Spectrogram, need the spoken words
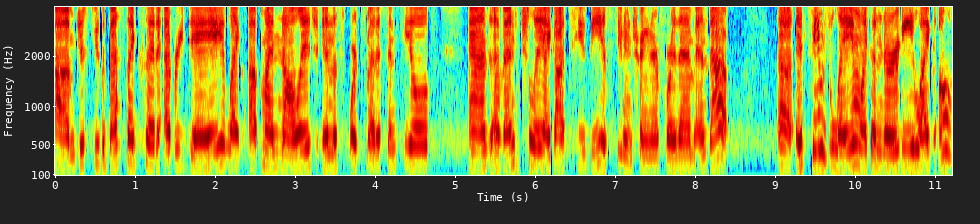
um, just do the best I could every day, like up my knowledge in the sports medicine field. And eventually I got to be a student trainer for them. And that, uh, it seems lame, like a nerdy, like, oh,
